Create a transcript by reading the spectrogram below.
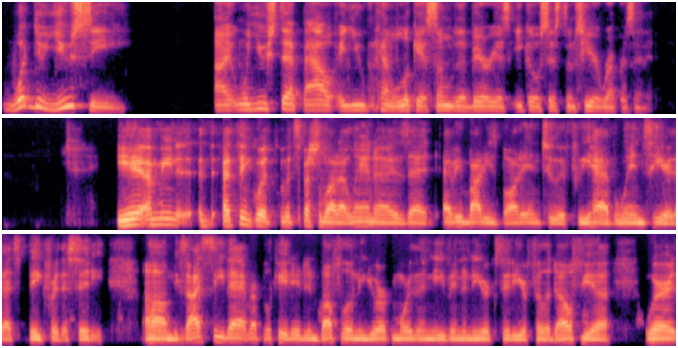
What do you see uh, when you step out and you kind of look at some of the various ecosystems here represented? Yeah, I mean, uh, I think what what's special about Atlanta is that everybody's bought into if we have wins here, that's big for the city. Um, because I see that replicated in Buffalo, New York, more than even in New York City or Philadelphia, where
